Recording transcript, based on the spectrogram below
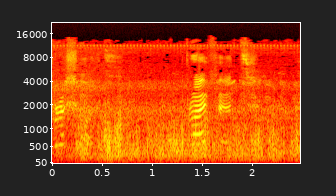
Brashot. Private.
